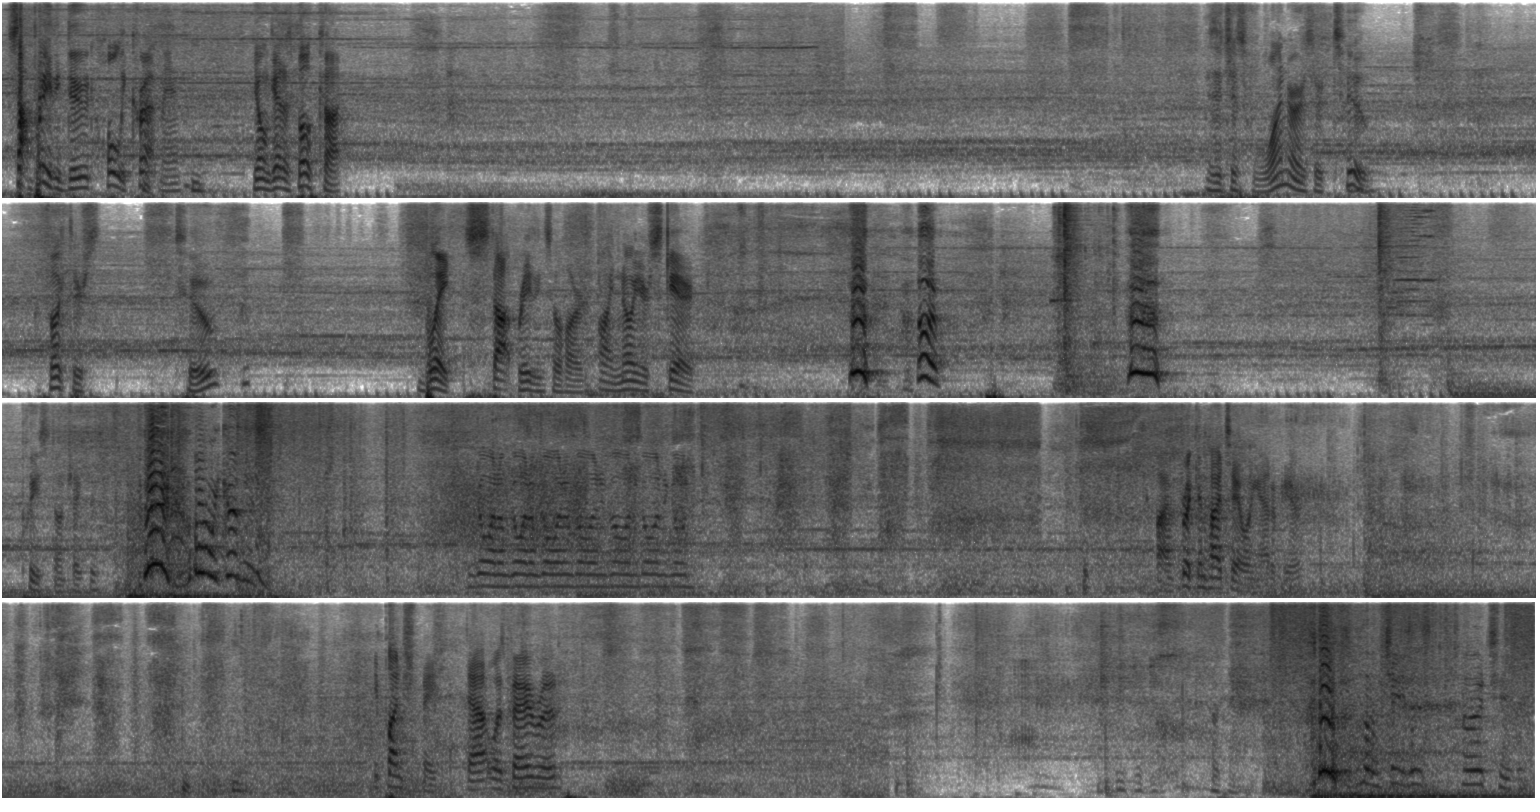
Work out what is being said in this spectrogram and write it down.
Stop breathing, dude. Holy crap, man. You don't get us both caught. It just one or is there two? I feel like there's two. Blake, stop breathing so hard. Oh, I know you're scared. Please don't check this. oh my goodness! I'm going, I'm going, I'm going, I'm going, I'm going, I'm going, I'm going. I'm freaking hightailing out of here. He punched me. That was very rude. Okay. oh Jesus! Oh Jesus!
